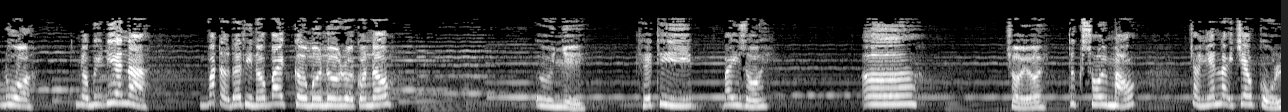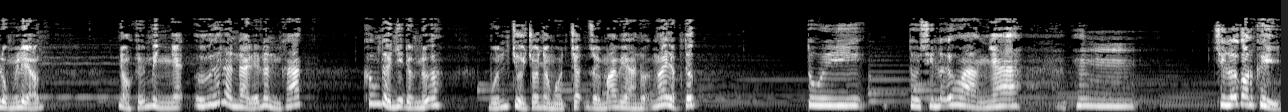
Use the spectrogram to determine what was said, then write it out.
Đùa, nhỏ bị điên à? Vắt ở đây thì nó bay cờ mờ nờ rồi còn đâu. Ừ nhỉ, thế thì bay rồi. Ờ... Trời ơi, tức sôi máu, chẳng nhẽ lại treo cổ lủng liếng? Nhỏ khiến mình nghẹn ứ hết lần này đến lần khác, không thể nhịn được nữa, muốn chửi cho nhỏ một trận rồi mai về Hà Nội ngay lập tức. Tôi... tôi xin lỗi Hoàng nha. Hừm... Xin lỗi con khỉ,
